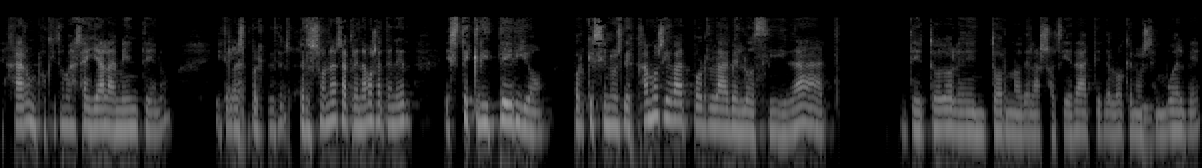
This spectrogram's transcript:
dejar un poquito más allá la mente, ¿no? Y que las personas aprendamos a tener este criterio, porque si nos dejamos llevar por la velocidad de todo el entorno de la sociedad y de lo que nos envuelve,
